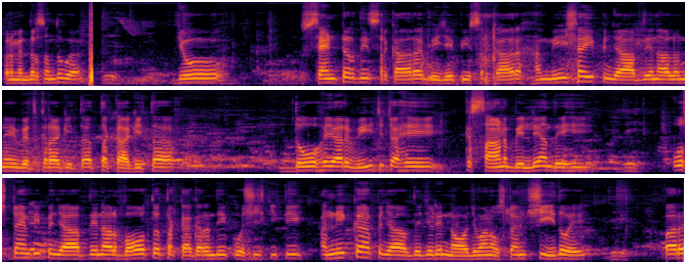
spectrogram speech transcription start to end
ਪਰਮਿੰਦਰ ਸੰਧੂ ਆ। ਜੋ ਸੈਂਟਰ ਦੀ ਸਰਕਾਰ ਹੈ ਬੀਜੇਪੀ ਸਰਕਾਰ, ਹਮੇਸ਼ਾ ਹੀ ਪੰਜਾਬ ਦੇ ਨਾਲ ਉਹਨੇ ਵਿਤਕਰਾ ਕੀਤਾ, ਧੱਕਾ ਕੀਤਾ। 2020 ਚ ਚਾਹੇ ਕਿਸਾਨ ਬਿੱਲ ਲਿਆਂਦੇ ਸੀ ਉਸ ਟਾਈਮ ਵੀ ਪੰਜਾਬ ਦੇ ਨਾਲ ਬਹੁਤ ਧੱਕਾ ਕਰਨ ਦੀ ਕੋਸ਼ਿਸ਼ ਕੀਤੀ। ਅਨੇਕਾਂ ਪੰਜਾਬ ਦੇ ਜਿਹੜੇ ਨੌਜਵਾਨ ਉਸ ਟਾਈਮ ਸ਼ਹੀਦ ਹੋਏ। ਪਰ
